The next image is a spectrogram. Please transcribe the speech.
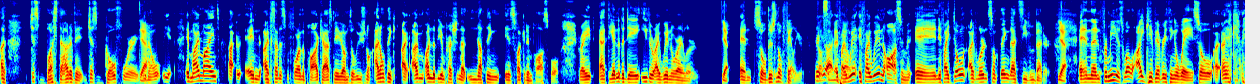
I just bust out of it, just go for it. Yeah. You know, in my mind, I, and I've said this before on the podcast. Maybe I'm delusional. I don't think I, I'm under the impression that nothing is fucking impossible. Right? At the end of the day, either I win or I learn. Yep. And so there's no failure. If I win, if I win, awesome. And if I don't, I've learned something that's even better. Yeah. And then for me as well, I give everything away. So I, I, I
